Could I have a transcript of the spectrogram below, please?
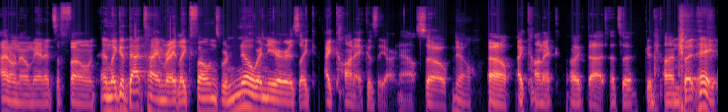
I don't know, man, it's a phone. And like at that time, right, like phones were nowhere near as like iconic as they are now. So No. oh, iconic. I like that. That's a good pun. But hey,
